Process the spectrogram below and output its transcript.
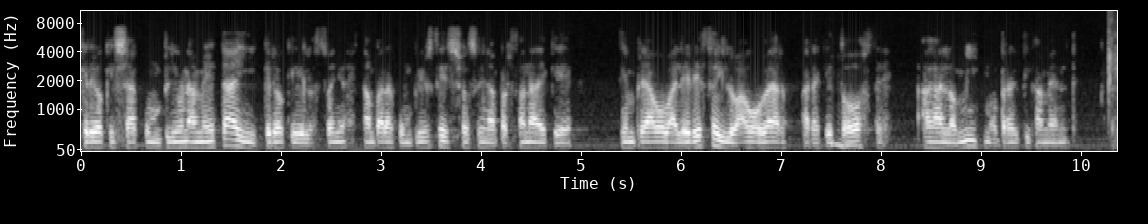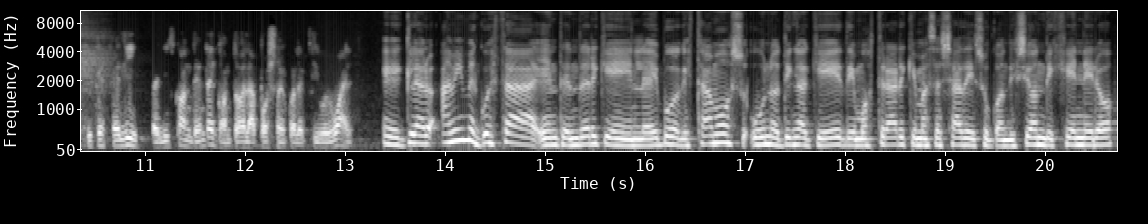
creo que ya cumplí una meta y creo que los sueños están para cumplirse yo soy una persona de que siempre hago valer eso y lo hago ver para que todos hagan lo mismo prácticamente. Así que feliz, feliz, contenta y con todo el apoyo del colectivo igual. Eh, claro, a mí me cuesta entender que en la época que estamos uno tenga que demostrar que más allá de su condición de género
